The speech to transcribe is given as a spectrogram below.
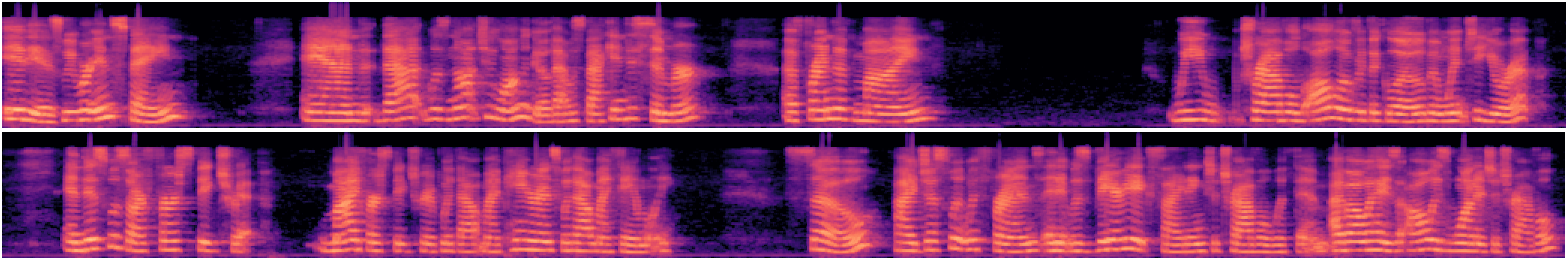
It is. We were in Spain, and that was not too long ago. That was back in December. A friend of mine. We traveled all over the globe and went to Europe, and this was our first big trip my first big trip without my parents, without my family. So I just went with friends, and it was very exciting to travel with them. I've always always wanted to travel.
